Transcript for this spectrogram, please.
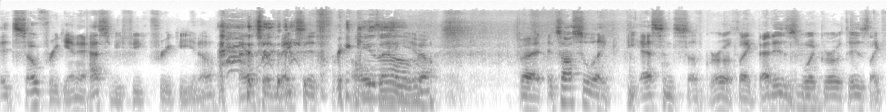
it's so freaky, and it has to be freaky. You know, that's what makes it Freaky whole thing. hell, You know. But it's also like the essence of growth. Like that is what Mhm. growth is. Like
